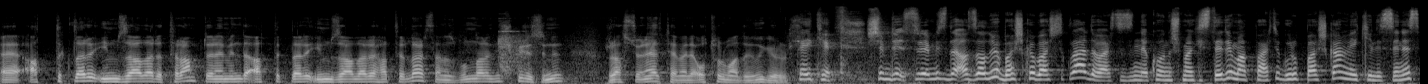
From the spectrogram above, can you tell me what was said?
e, attıkları imzaları, Trump döneminde attıkları imzaları hatırlarsanız bunların hiçbirisinin rasyonel temele oturmadığını görürsünüz. Peki. Şimdi süremiz de azalıyor. Başka başlıklar da var sizinle konuşmak istediğim. AK Parti Grup Başkan Vekilisiniz.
